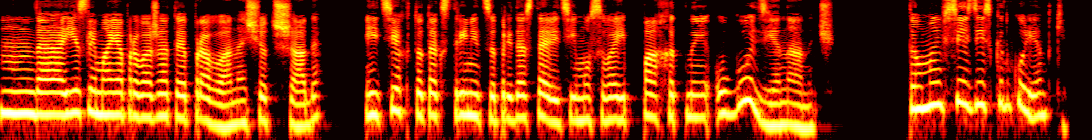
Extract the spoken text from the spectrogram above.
да, если моя провожатая права насчет Шада и тех, кто так стремится предоставить ему свои пахотные угодья на ночь, то мы все здесь конкурентки.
